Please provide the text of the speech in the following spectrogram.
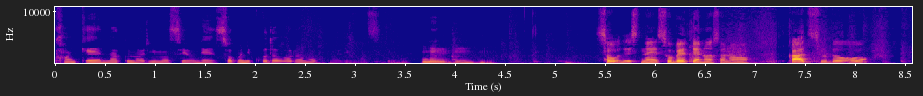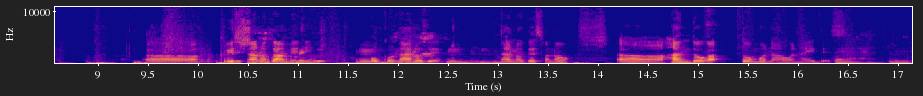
関係なくなりますよね、そこにこだわらなくなりますよね。うんうんうんそうですね。すべてのその活動を、あークリュナのために、うん行うなので、うんうんなので、そのあー反動が伴わないです。うん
